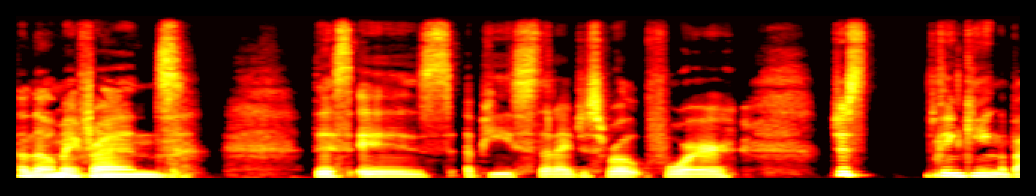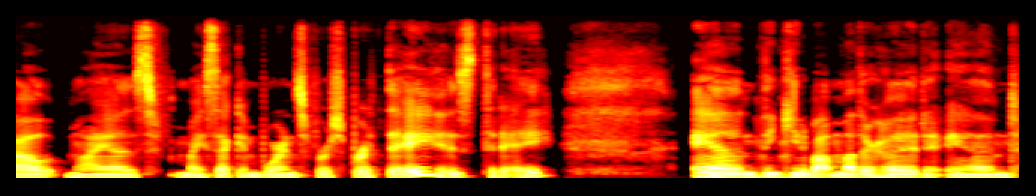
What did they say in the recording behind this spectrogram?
Hello, my friends. This is a piece that I just wrote for just thinking about Maya's, my second born's first birthday is today, and thinking about motherhood and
